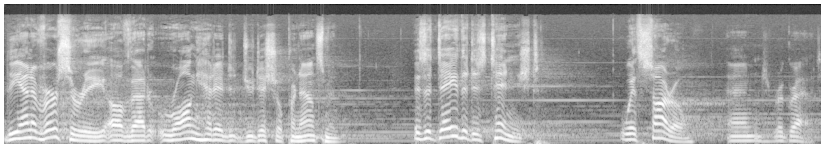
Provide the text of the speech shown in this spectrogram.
the anniversary of that wrong-headed judicial pronouncement is a day that is tinged with sorrow and regret.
